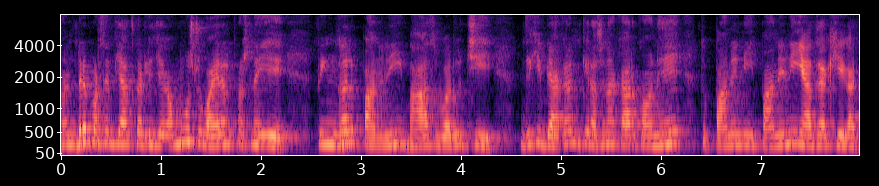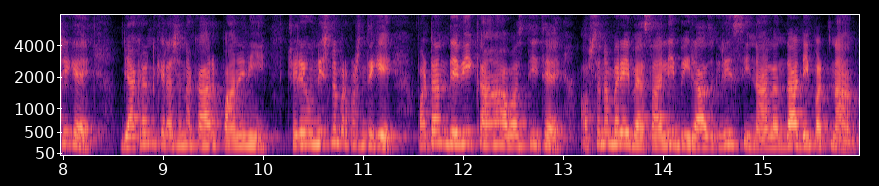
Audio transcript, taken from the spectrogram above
हंड्रेड परसेंट याद कर लीजिएगा। मोस्ट वायरल प्रश्न है ये। पिंगल, पाननी, भास, वरुचि। देखिए, व्याकरण के रचनाकार कौन है? तो पानिनी। पानिनी याद रखिएगा, ठीक है? व्याकरण के रचनाकार पानिनी। चलिए, उन्नीस नंबर प्रश्न देखिए। पटन देवी कहाँ अवस्थित है? Option number A Vaishali B Rajgir C Nalanda D, Patna.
